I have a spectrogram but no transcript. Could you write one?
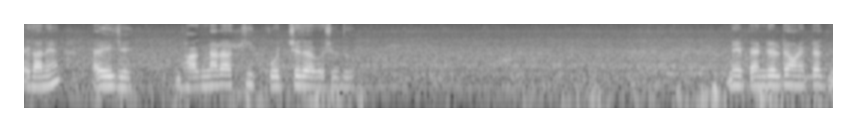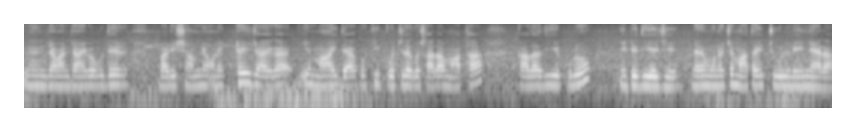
এখানে। আর এই যে ভাগনারা কি করছে দেখো শুধু। মানে প্যান্ডেলটা অনেকটা যেমন জামাইবাবুদের বাড়ির সামনে অনেকটাই জায়গা। এ মাই দেখো কি করছে, দেখো সারা মাথা কাদা দিয়ে পুরো হেঁটে দিয়েছে। যেন মনে হচ্ছে মাথায় চুল নেই, ন্যাড়া।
